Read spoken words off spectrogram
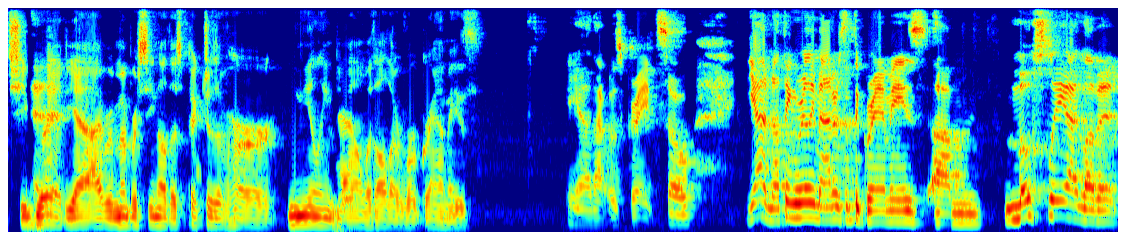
She Yeah. did, yeah. I remember seeing all those pictures of her kneeling down with all her Grammys. Yeah, that was great. So, yeah, nothing really matters at the Grammys. Um, mostly, I love it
